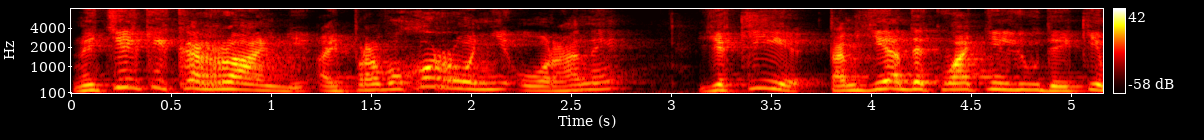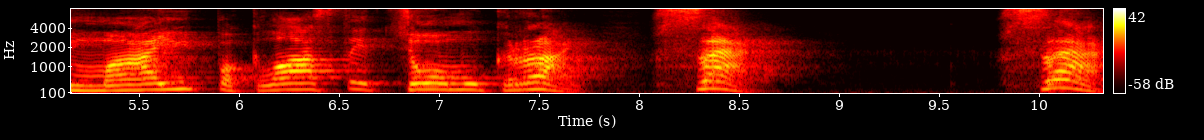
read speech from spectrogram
не тільки каральні, а й правоохоронні органи, які там є адекватні люди, які мають покласти цьому край. Все. Все.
